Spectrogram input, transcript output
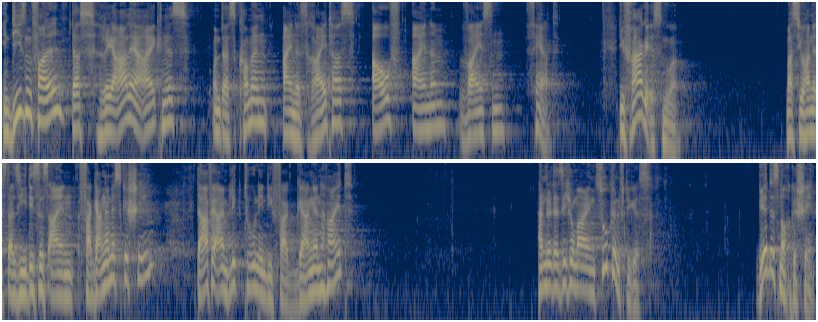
In diesem Fall das reale Ereignis und das Kommen eines Reiters auf einem weißen Pferd. Die Frage ist nur, was Johannes da sieht. Ist es ein vergangenes Geschehen? Darf er einen Blick tun in die Vergangenheit? Handelt es sich um ein zukünftiges? Wird es noch geschehen?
